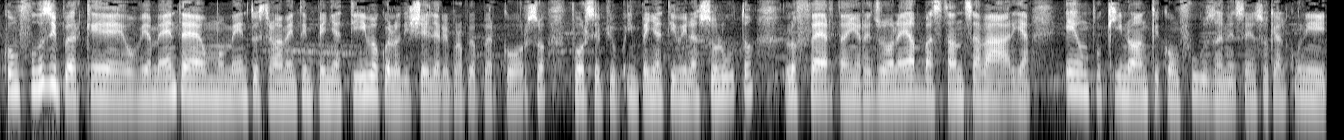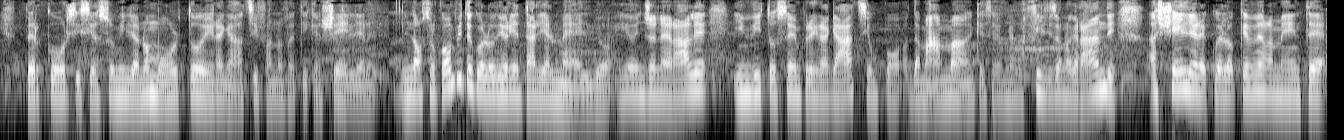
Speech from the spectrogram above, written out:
Confusi perché ovviamente è un momento estremamente impegnativo quello di scegliere il proprio percorso, forse il più impegnativo in assoluto, l'offerta in regione è abbastanza varia e un pochino anche confusa, nel senso che alcuni percorsi si assomigliano molto e i ragazzi fanno fatica a scegliere. Il nostro compito è quello di orientarli al meglio. Io in generale invito sempre i ragazzi, un po' da mamma, anche se i miei figli sono grandi, a scegliere quello che veramente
